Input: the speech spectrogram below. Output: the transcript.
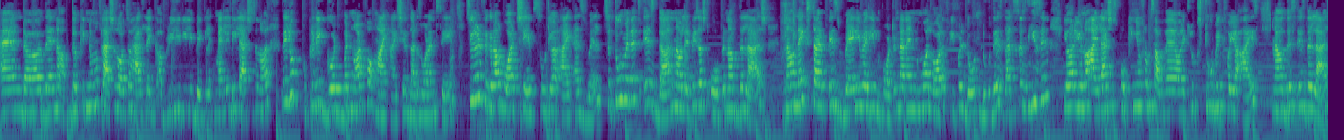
And uh, then uh, the kingdom of lashes also has like a really really big like melody lashes and all. They look pretty good but not for my eye shape that is what I'm saying. So you need to figure out what shape suit your eye as well. So two minutes is done. Now let me just open up the lash now next step is very very important and I know a lot of people don't do this. That's the reason your you know eyelash is poking you from somewhere or it looks too big for your eyes. Now this is the lash.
